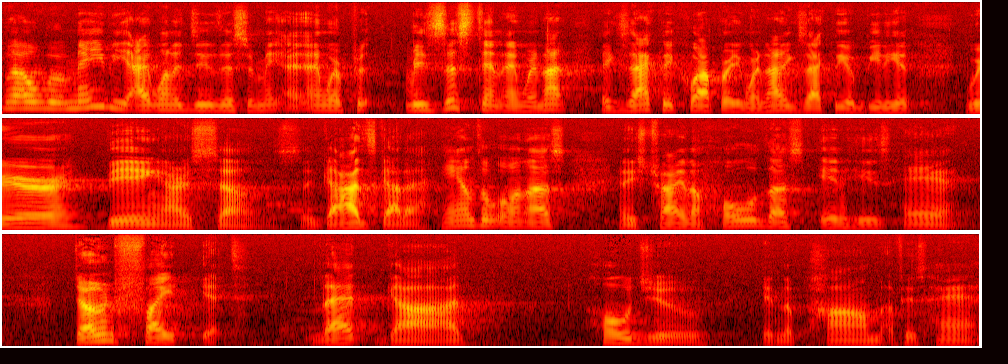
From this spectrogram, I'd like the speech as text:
well, well maybe I want to do this, or maybe, and we're resistant and we're not exactly cooperating, we're not exactly obedient, we're being ourselves. And God's got a handle on us, and He's trying to hold us in His hand. Don't fight it. Let God hold you in the palm of His hand.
